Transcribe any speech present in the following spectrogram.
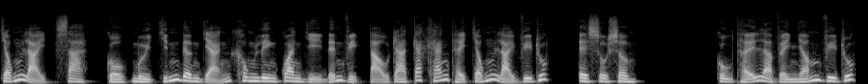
chống lại SARS-CoV-19 đơn giản không liên quan gì đến việc tạo ra các kháng thể chống lại virus, exosome. Cụ thể là về nhóm virus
